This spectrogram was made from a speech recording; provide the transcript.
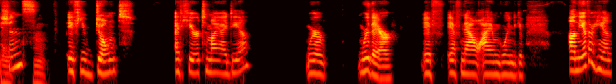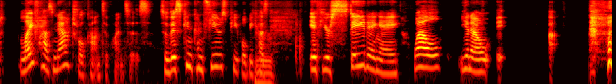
Mm, ramifications mm, if you don't adhere to my idea, we're we're there. If if now I am going to give On the other hand, life has natural consequences. So this can confuse people because mm. if you're stating a, well, you know, it, uh,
